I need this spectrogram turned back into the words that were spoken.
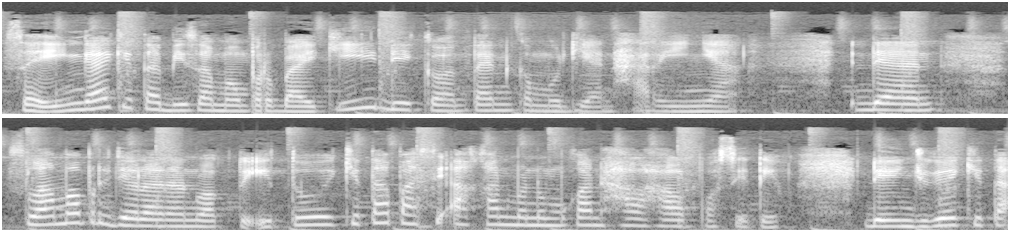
Sehingga kita bisa memperbaiki di konten kemudian harinya. Dan selama perjalanan waktu itu, kita pasti akan menemukan hal-hal positif, dan juga kita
